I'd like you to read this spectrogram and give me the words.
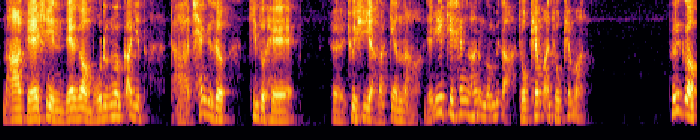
나 대신 내가 모르는 것까지 다 챙겨서 기도해 에, 주시지 않았겠나 이렇게 생각하는 겁니다. 좋게만 좋게만. 그러니까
